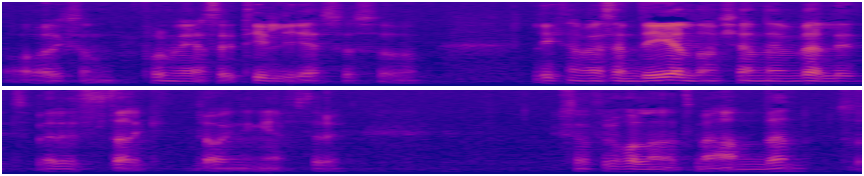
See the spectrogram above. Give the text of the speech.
och liksom formulera sig till Jesus. Och liknande en del, de känner en väldigt, väldigt stark dragning efter liksom förhållandet med anden. Så,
